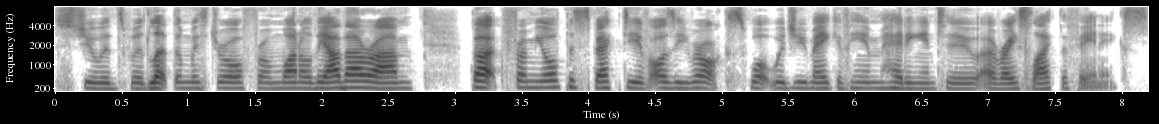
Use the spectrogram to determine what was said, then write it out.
stewards would let them withdraw from one or the other. Um, but from your perspective, Aussie Rocks, what would you make of him heading into a race like the Phoenix?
